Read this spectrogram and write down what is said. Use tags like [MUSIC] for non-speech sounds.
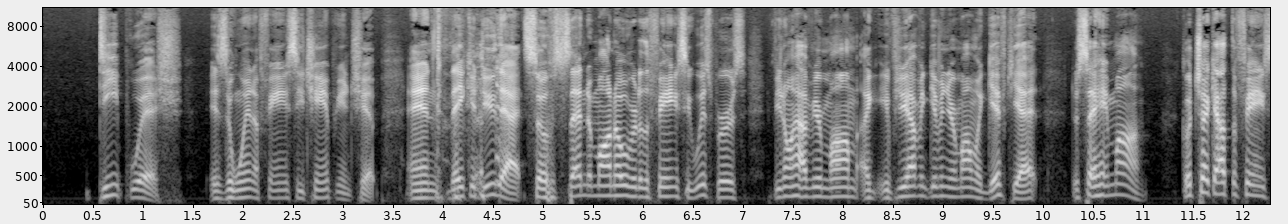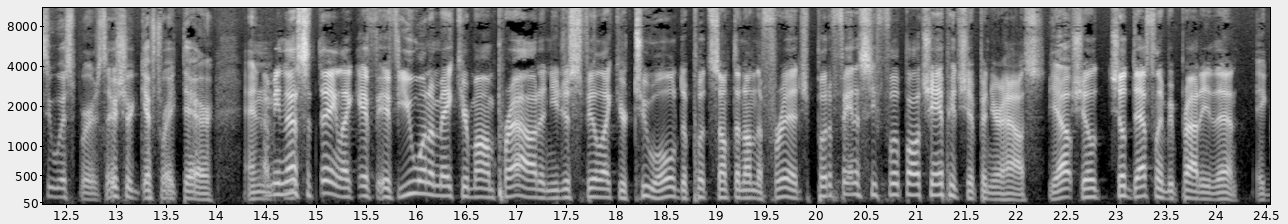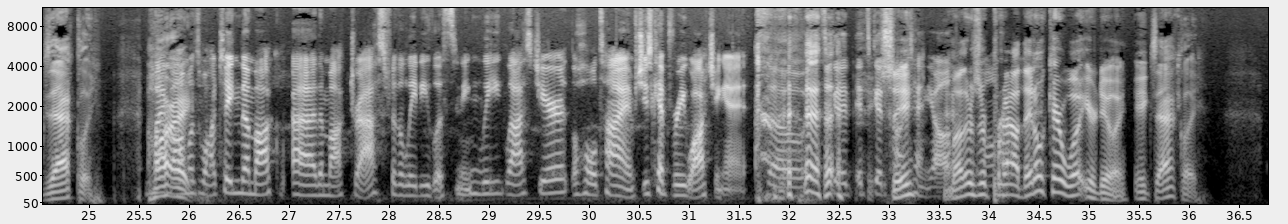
deep wish is to win a fantasy championship, and they could do that. [LAUGHS] so send them on over to the Fantasy Whispers. If you don't have your mom, uh, if you haven't given your mom a gift yet, just say, "Hey, mom." Go check out the Fantasy Whispers. There's your gift right there. And I mean, that's the thing. Like, if if you want to make your mom proud and you just feel like you're too old to put something on the fridge, put a fantasy football championship in your house. Yep. she'll she'll definitely be proud of you then. exactly. My All mom right. was watching the mock uh, the mock drafts for the Lady Listening League last year the whole time. She's kept rewatching it. So it's good it's good [LAUGHS] See, content, y'all. mothers are proud. They don't care what you're doing. Exactly.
